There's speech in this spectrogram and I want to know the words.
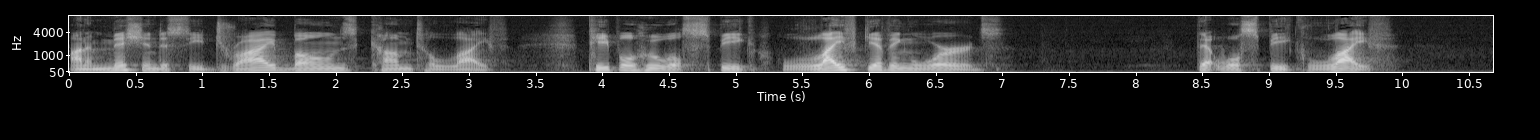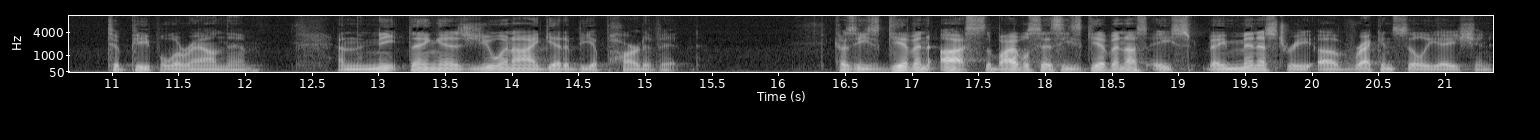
on a mission to see dry bones come to life. People who will speak life giving words that will speak life to people around them. And the neat thing is, you and I get to be a part of it because he's given us, the Bible says he's given us a, a ministry of reconciliation.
